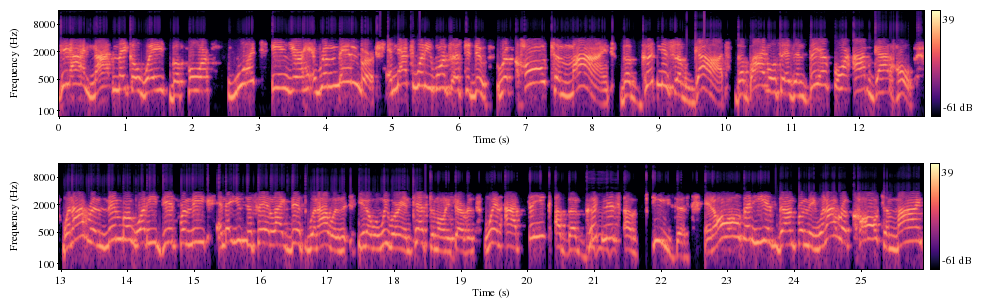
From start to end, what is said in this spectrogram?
Did I not make a way before? What's in your hand? Remember, and that's what he wants us to do. Recall to mind the goodness of God. The Bible says, and therefore I've got hope. When I remember what he did for me, and they used to say it like this when I was, you know, when we were in testimony service, when I think of the mm-hmm. goodness of Jesus and all that he has done for me, when I recall to mind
